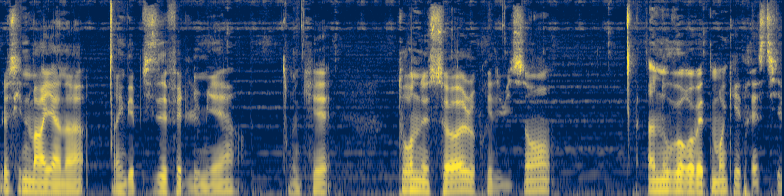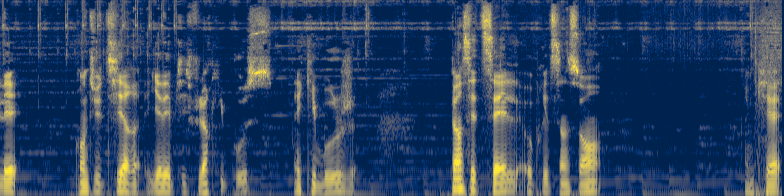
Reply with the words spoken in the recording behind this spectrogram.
Le signe Mariana, avec des petits effets de lumière, ok. Tournesol au prix de 800 un nouveau revêtement qui est très stylé. Quand tu tires, il y a des petites fleurs qui poussent et qui bougent. Pincée de sel au prix de 500. Ok.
